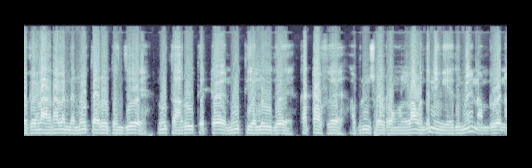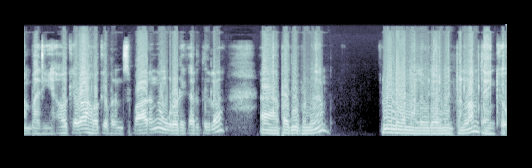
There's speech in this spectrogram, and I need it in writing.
ஓகேங்களா அதனால் இந்த நூற்றி அறுபத்தஞ்சு நூற்றி அறுபத்தெட்டு நூற்றி எழுபது கட் ஆஃப் அப்படின்னு சொல்கிறவங்கலாம் வந்து நீங்கள் எதுவுமே நம்பவே நம்பாதீங்க. ஓகேவா ஓகே ஃப்ரெண்ட்ஸ் பாருங்கள் உங்களுடைய கருத்துக்களை பதிவு பண்ணுங்கள் மீண்டும் நல்ல வீடியோவில் மீட் பண்ணலாம். தேங்க்யூ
